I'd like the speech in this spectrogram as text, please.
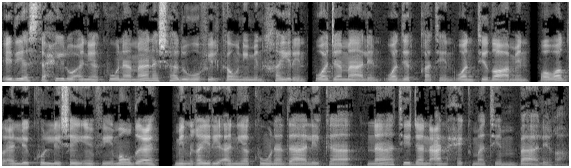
إذ يستحيل أن يكون ما نشهده في الكون من خير وجمال ودقة وانتظام ووضع لكل شيء في موضعه من غير أن يكون ذلك ناتجا عن حكمة بالغة.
